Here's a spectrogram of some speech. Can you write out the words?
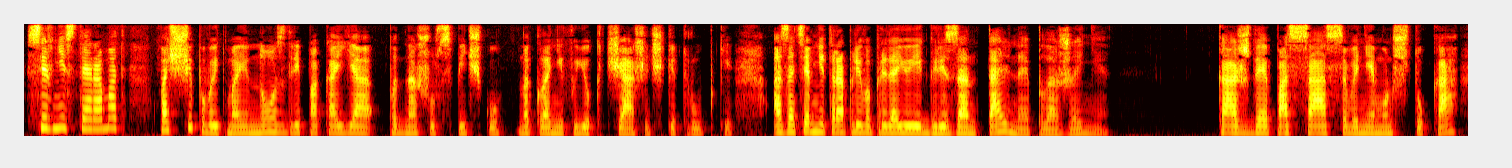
Сернистый аромат пощипывает мои ноздри, пока я подношу спичку, наклонив ее к чашечке трубки, а затем неторопливо придаю ей горизонтальное положение. Каждое посасывание мундштука —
